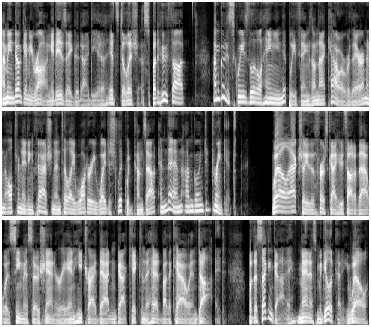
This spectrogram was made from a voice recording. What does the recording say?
I mean, don't get me wrong, it is a good idea. It's delicious. But who thought, I'm going to squeeze the little hangy nipply things on that cow over there in an alternating fashion until a watery whitish liquid comes out, and then I'm going to drink it? Well, actually, the first guy who thought of that was Seamus O'Shannery, and he tried that and got kicked in the head by the cow and died. But the second guy, Manus McGillicuddy, well,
